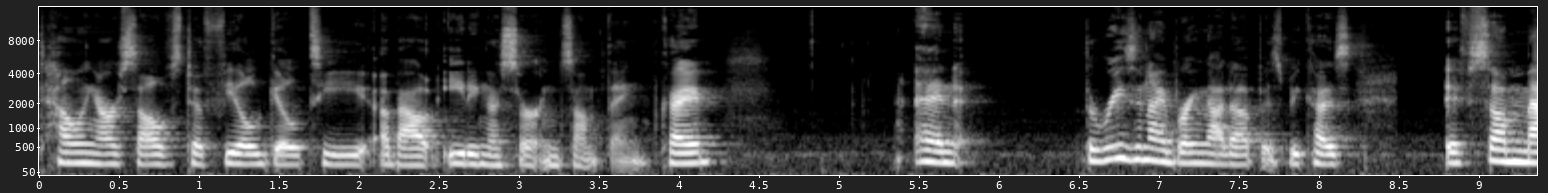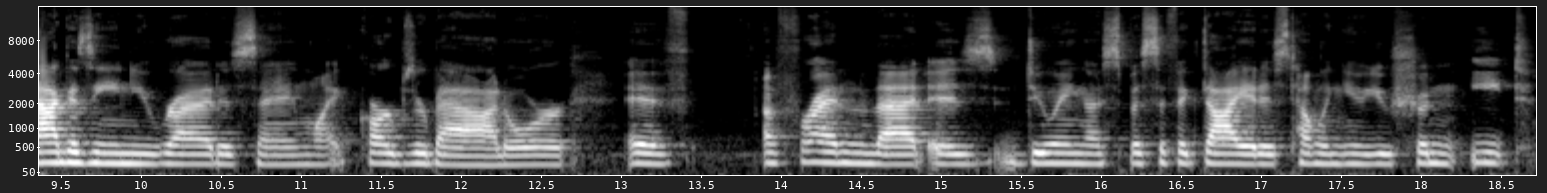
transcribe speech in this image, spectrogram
telling ourselves to feel guilty about eating a certain something, okay? And the reason I bring that up is because if some magazine you read is saying like carbs are bad, or if a friend that is doing a specific diet is telling you you shouldn't eat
